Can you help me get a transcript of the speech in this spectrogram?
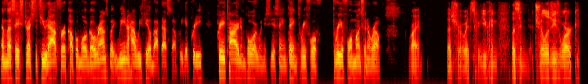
unless they stretch the feud out for a couple more go rounds. But we know how we feel about that stuff. We get pretty pretty tired and bored when you see the same thing three, four, three or four months in a row. Right. That's true. It's you can listen. Trilogies work.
